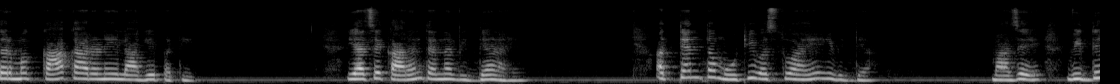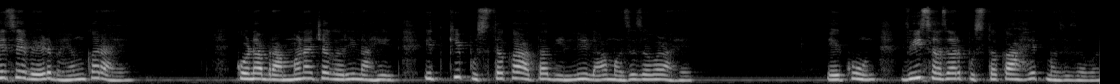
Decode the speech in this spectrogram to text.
तर मग का कारणे लागे पती? याचे कारण त्यांना विद्या नाही. अत्यंत मोठी वस्तू आहे ही विद्या. माझे विद्येचे वेळ भयंकर आहे. कोणा ब्राह्मणाच्या घरी नाहीत इतकी पुस्तकं आता दिल्लीला मजजवळ आहेत. एकूण वीस हजार पुस्तकं आहेत मजजवळ.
